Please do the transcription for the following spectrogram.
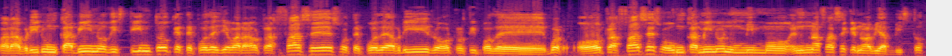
para abrir un camino distinto que te puede llevar a otras fases o te puede abrir otro tipo de, bueno, o otras fases o un camino en un mismo, en una fase que no habías visto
